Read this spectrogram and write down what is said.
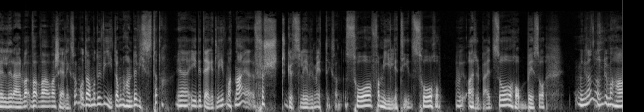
Eller er, hva, hva, hva, skjer, liksom? Og da må du vite, om du har en bevissthet da, i ditt eget liv om at nei, først gudslivet mitt, så familietid, så arbeid, så hobby, så du må, ha,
